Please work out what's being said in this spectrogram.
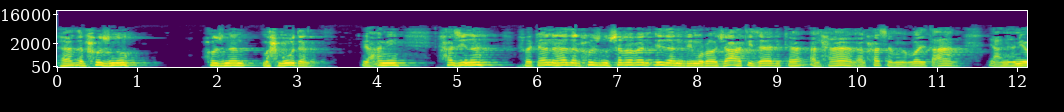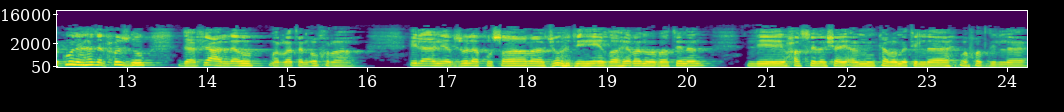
هذا الحزن حزنا محمودا؟ يعني حزن فكان هذا الحزن سببا إذا لمراجعة ذلك الحال الحسن من الله تعالى. يعني أن يكون هذا الحزن دافعا له مرة أخرى. إلى أن يبذل قصارى جهده ظاهرا وباطنا ليحصل شيئا من كرمة الله وفضل الله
